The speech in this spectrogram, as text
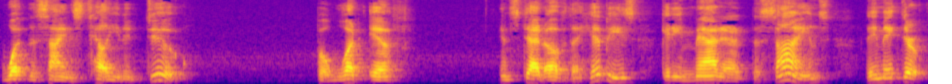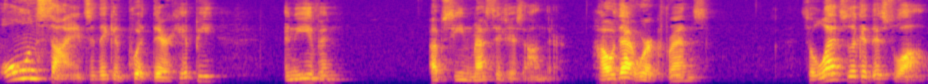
what the signs tell you to do. But what if instead of the hippies getting mad at the signs, they make their own signs and they can put their hippie and even obscene messages on there? How would that work, friends? So let's look at this law.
